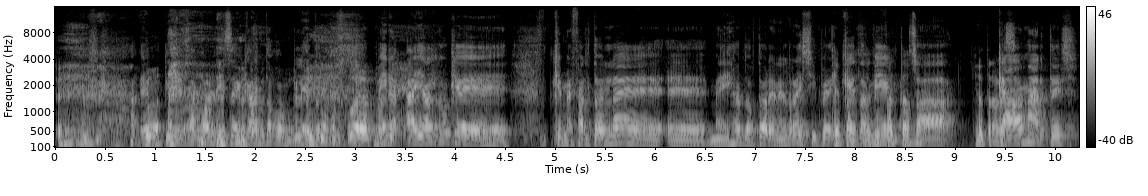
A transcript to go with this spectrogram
Empieza con ese canto completo. pues- Mira, hay algo que, que me faltó en la. eh, eh, me dijo el doctor en el récipe, ¿Qué que pasó? ¿Qué también, faltó? o sea, cada martes.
